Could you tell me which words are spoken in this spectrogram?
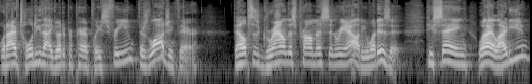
would I have told you that I go to prepare a place for you? There's logic there that helps us ground this promise in reality. What is it? He's saying, Would I lie to you?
